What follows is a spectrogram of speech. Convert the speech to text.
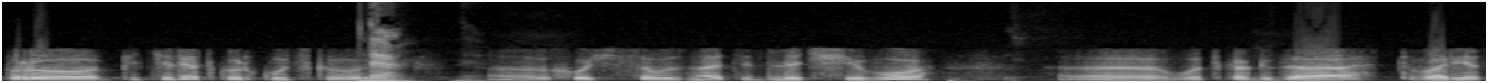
про пятилетку иркутскую Да. да. э, хочется узнать, для чего, э, вот когда творец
